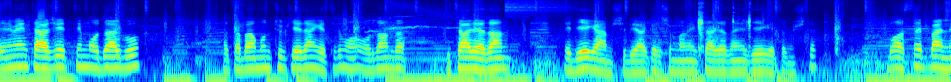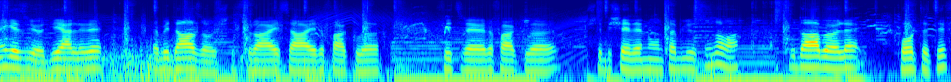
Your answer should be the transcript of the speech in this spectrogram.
Benim en tercih ettiğim model bu. Hatta ben bunu Türkiye'den getirdim. Oradan da İtalya'dan hediye gelmişti. Bir arkadaşım bana İtalya'dan hediye getirmişti. Bu aslında hep benimle geziyor. Diğerleri tabii daha zor. İşte sürahisi ayrı farklı, filtre ayarı farklı. İşte bir şeylerini unutabiliyorsunuz ama bu daha böyle portatif.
